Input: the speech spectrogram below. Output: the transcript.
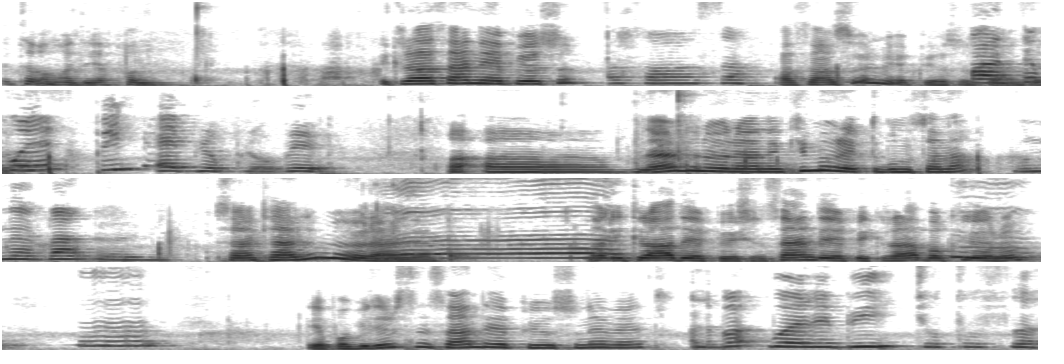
E, tamam hadi yapalım. İkra sen ne yapıyorsun? Asansör. Asansör mü yapıyorsun Ben sen de de? bu bir hep yapıyorum. Hep. Aa, nereden öğrendin? Kim öğretti bunu sana? Bunu ben öğrendim. Sen kendin mi öğrendin? Bak İkra da yapıyor şimdi. Sen de yap İkra. Bakıyorum. Yapabilirsin. Sen de yapıyorsun evet. Hadi bak böyle bir çatısı.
